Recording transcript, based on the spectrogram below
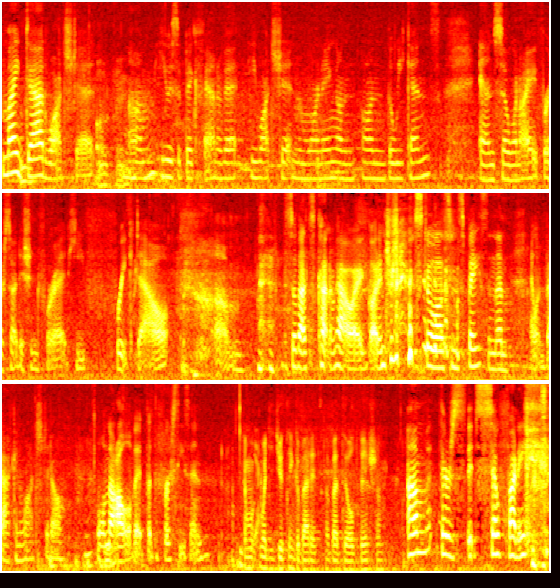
my dad watched it. Okay. Um, he was a big fan of it. He watched it in the morning on, on the weekends. And so when I first auditioned for it, he freaked out. Um, so that's kind of how I got introduced to Lost in Space. And then I went back and watched it all. Well, not all of it, but the first season. And wh- Yeah. what did you think about it, about the old version? Um, there's it's so funny.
